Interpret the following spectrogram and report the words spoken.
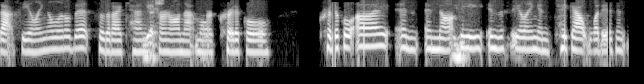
that feeling a little bit so that I can yes. turn on that more critical critical eye and and not mm-hmm. be in the feeling and take out what isn't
